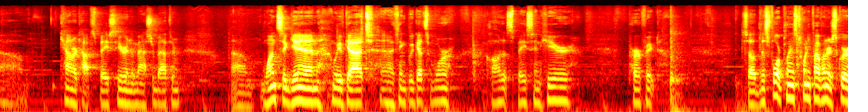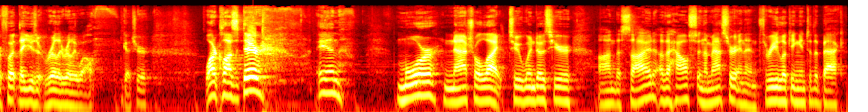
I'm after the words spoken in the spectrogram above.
um, countertop space here in the master bathroom. Um, once again, we've got, and I think we've got some more closet space in here. Perfect. So this floor plan is 2,500 square foot. They use it really, really well. Got your water closet there and more natural light. Two windows here on the side of the house in the master and then three looking into the back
